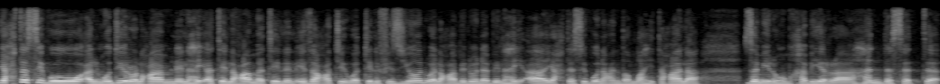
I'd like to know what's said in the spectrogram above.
يحتسب المدير العام للهيئة العامة للإذاعة والتلفزيون والعاملون بالهيئة يحتسبون عند الله تعالى زميلهم خبير هندسة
